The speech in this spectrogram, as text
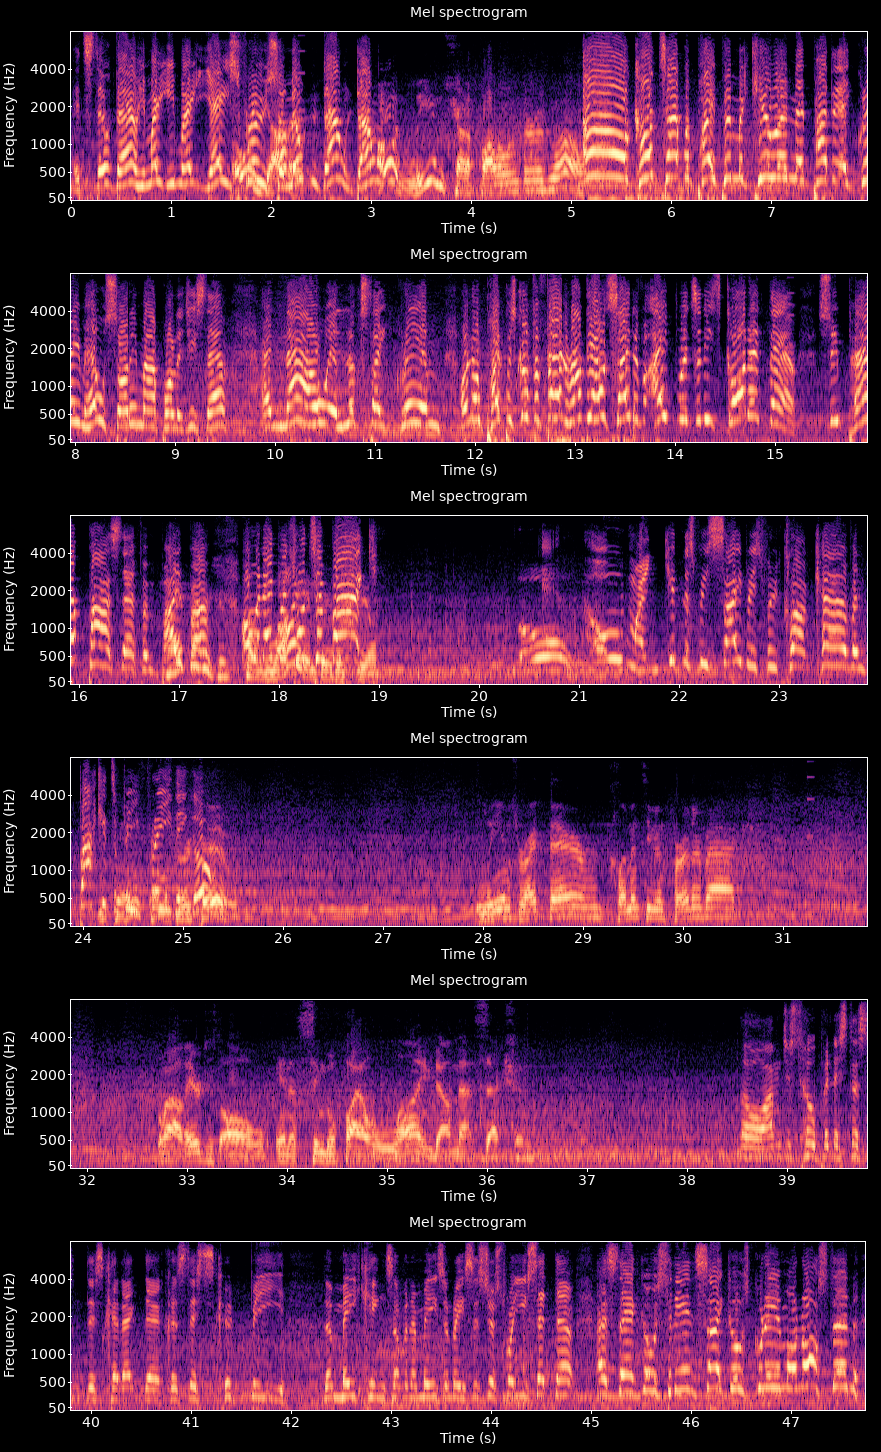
It's still there. He might, he might, yeah, he's oh, through. He so it. Milton down, down. Oh, and Liam's trying to follow him through as well. Oh, contact with Piper McEwen and Pat, uh, Graham Hill. Sorry, my apologies there. And now it looks like Graham. Oh no, Piper's going for third around the outside of Edwards, and he's got it there. Superb pass there from Piper. Oh, and Edwards wants it back. Oh. Oh my goodness me, sideways through Clark Curve and back into P3 they go. Too. Liam's right there. Clements even further back. Wow, they're just all in a single file line down that section. Oh, I'm just hoping this doesn't disconnect there because this could be the makings of an amazing race. It's just what you said there. As there goes to the inside goes Graham on Austin.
